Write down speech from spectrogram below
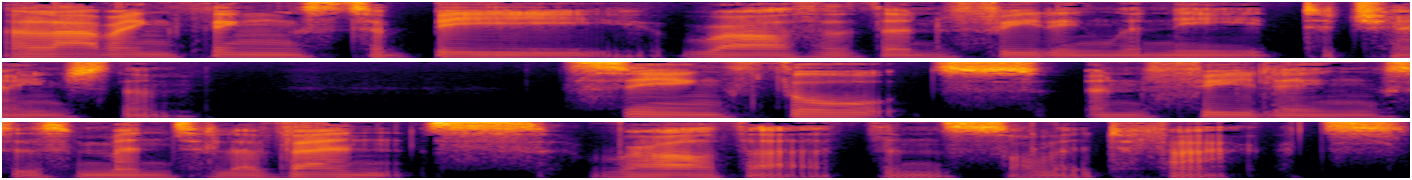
Allowing things to be rather than feeling the need to change them seeing thoughts and feelings as mental events rather than solid facts.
